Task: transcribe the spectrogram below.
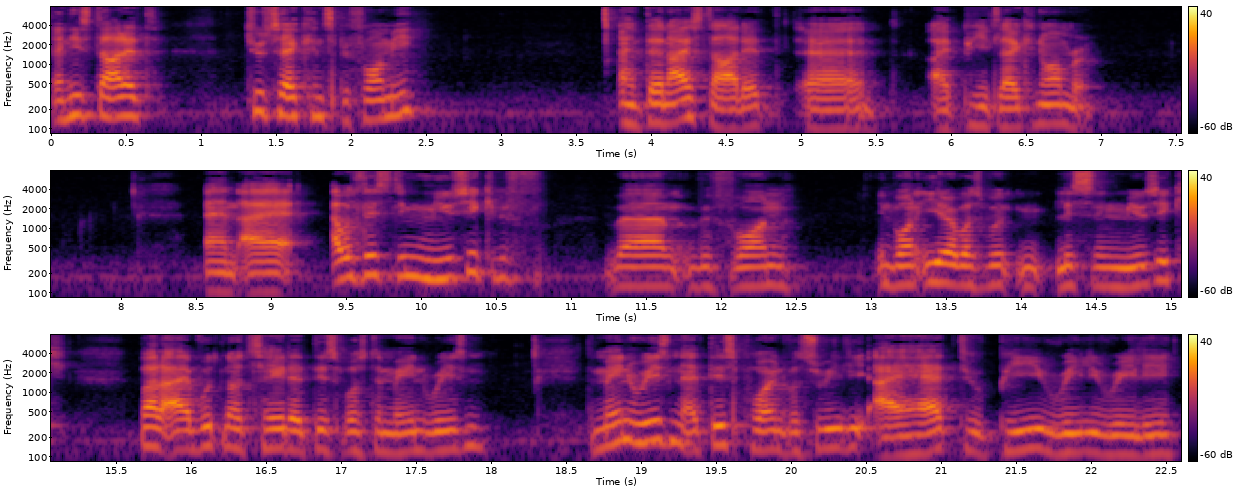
and he started two seconds before me, and then I started, and I peed like normal, and I I was listening music with um, with one in one ear I was listening music, but I would not say that this was the main reason. The main reason at this point was really I had to pee really, really,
